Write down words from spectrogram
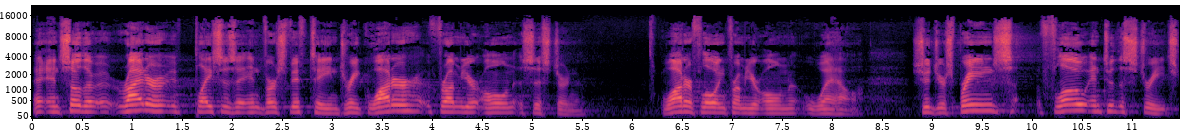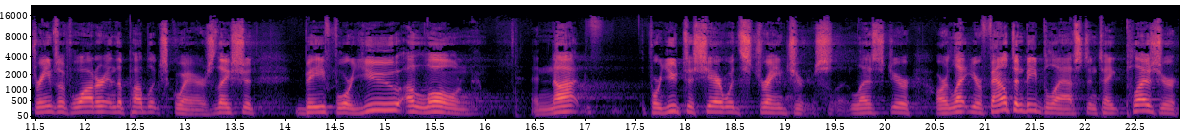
And so the writer places in verse 15 drink water from your own cistern, water flowing from your own well. Should your springs flow into the street, streams of water in the public squares, they should be for you alone and not for you to share with strangers, lest your or let your fountain be blessed and take pleasure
